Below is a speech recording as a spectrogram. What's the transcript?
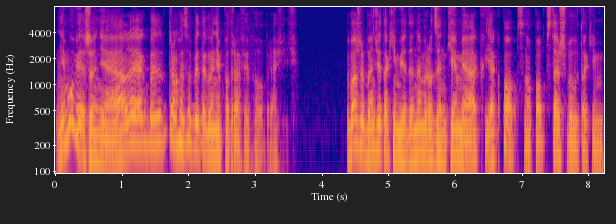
Nie mówię, że nie, ale jakby trochę sobie tego nie potrafię wyobrazić. Chyba, że będzie takim jedynym rodzynkiem jak, jak Pops. No Pops też był takim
